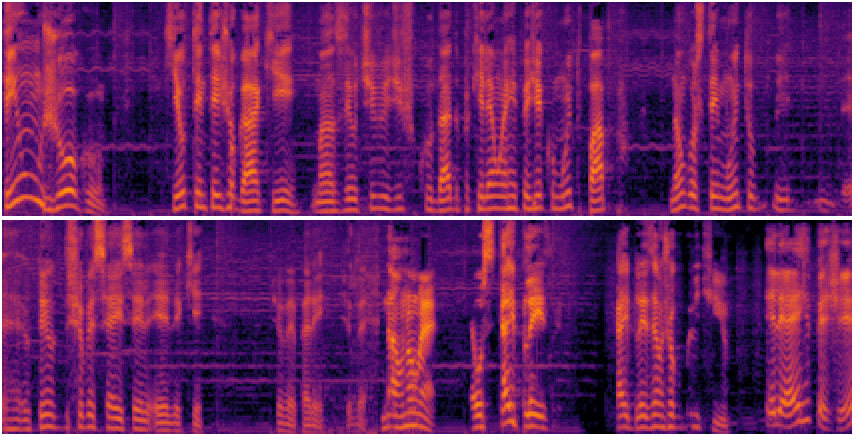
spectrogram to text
Tem um jogo que eu tentei jogar aqui, mas eu tive dificuldade porque ele é um RPG com muito papo. Não gostei muito. e, é, Eu tenho. Deixa eu ver se é esse ele, ele aqui. Deixa eu ver, peraí. Deixa eu ver. Não, não é. É o Sky Blazer. Sky Blazer é um jogo bonitinho. Ele é RPG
